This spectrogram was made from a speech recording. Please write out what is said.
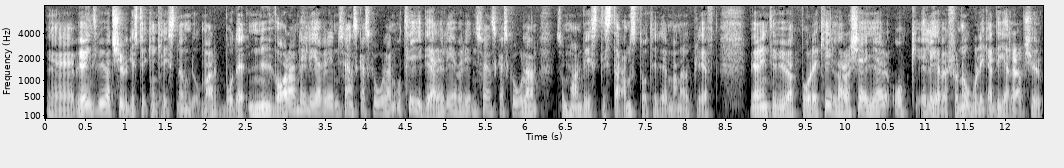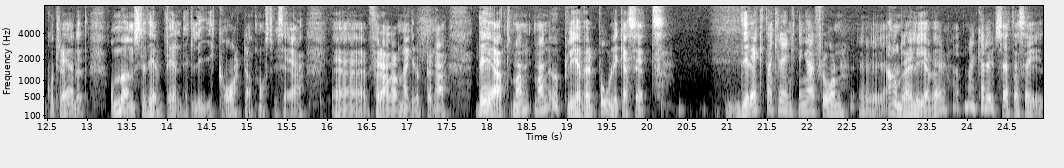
Eh, vi har intervjuat 20 stycken kristna ungdomar, både nuvarande elever i den svenska skolan och tidigare elever i den svenska skolan som har en viss distans till det man har upplevt. Vi har intervjuat både killar och tjejer och elever från olika delar av kyrkoträdet. Och mönstret är väldigt likartat måste vi säga eh, för alla de här grupperna. Det är att man, man upplever på olika sätt direkta kränkningar från eh, andra elever. Att man kan utsätta sig,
